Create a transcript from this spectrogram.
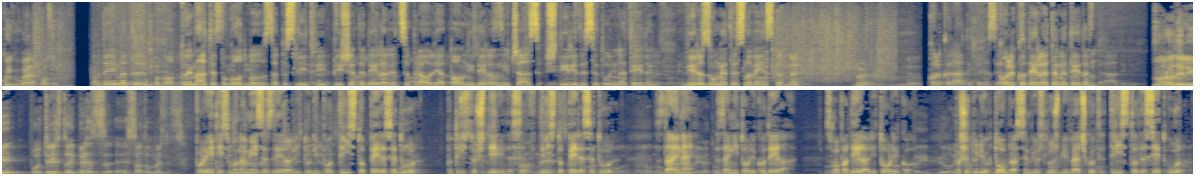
je imate pogodbo, tu imate pogodbo o zaposlitvi, piše, da delavec opravlja polni delovni čas 40 ur na teden. Vi razumete slovensko? Ne, ne, ne. Koliko radite na teden? Koliko delate na teden? Smo radili po 350 satov v mesec. Poleti smo na mesec delali tudi po 350 ur, po 340, 350 ur. Zdaj ne, zdaj ni toliko dela. Smo pa delali toliko. Pa še tudi oktobra sem bil v službi več kot 310 ur.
